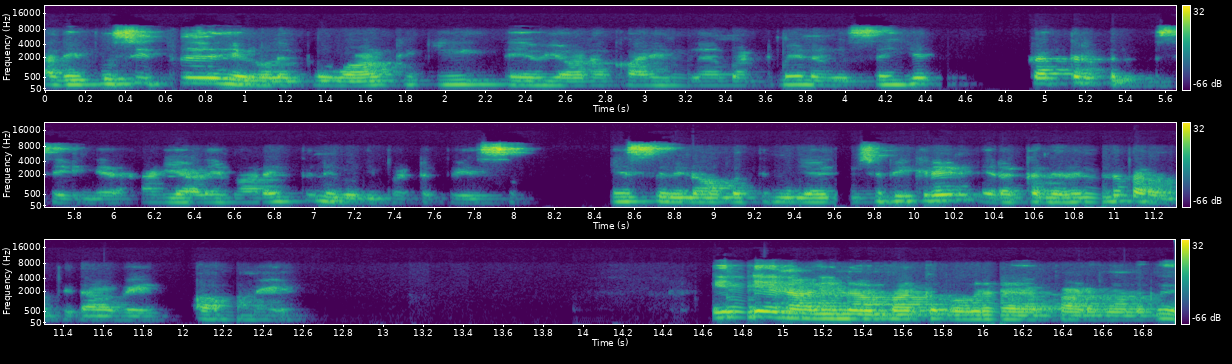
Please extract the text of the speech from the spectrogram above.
அதை புசித்து எங்களுக்கு வாழ்க்கைக்கு தேவையான காரியங்களை மட்டுமே நாங்கள் செய்ய கத்தர் கிருபை செய்யுங்க. அடியாளை மறைத்து நீ வெளிப்பட்டு பேசும். இயேசுவின் நாமத்தின் ஜபிக்கிறேன். இறக்க நிறைந்த பரமபிதாவே. ஆமேன். இன்றைய நாளில் நாம் பார்க்க போகிற பாடமானது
